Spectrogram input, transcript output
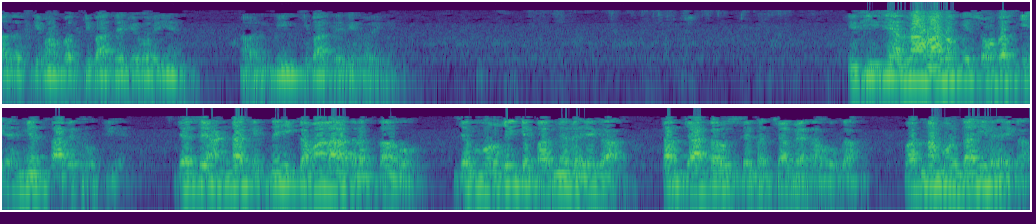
حضرت کی محبت کی باتیں بھی ہو رہی ہیں اور دین کی باتیں بھی ہو رہی ہیں۔ اسی سے اللہ والوں کی صحبت کی اہمیت ثابت ہوتی ہے۔ جیسے انڈا کتنے ہی کمالات رکھتا ہو، جب مرغی کے پر میں رہے گا تب جا کر اس سے بچہ پیدا ہوگا، ورنہ مردہ ہی رہے گا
